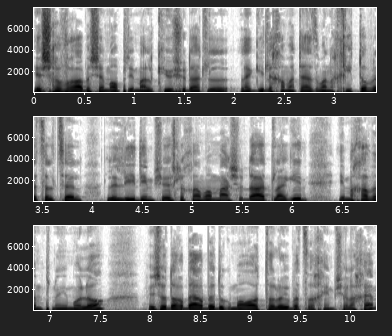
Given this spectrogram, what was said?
יש חברה בשם אופטימל קיו שיודעת להגיד לך מתי הזמן הכי טוב לצלצל ללידים שיש לך, ממש יודעת להגיד אם אחריו הם פנויים או לא, ויש עוד הרבה הרבה דוגמאות, תלוי בצרכים שלכם.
